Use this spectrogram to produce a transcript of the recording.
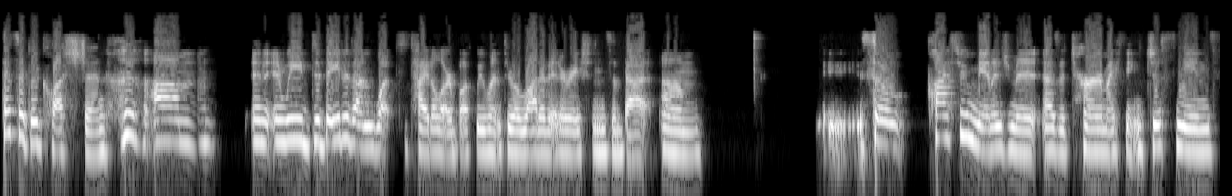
That's a good question. um, and, and, we debated on what to title our book. We went through a lot of iterations of that. Um, so, classroom management as a term, I think, just means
